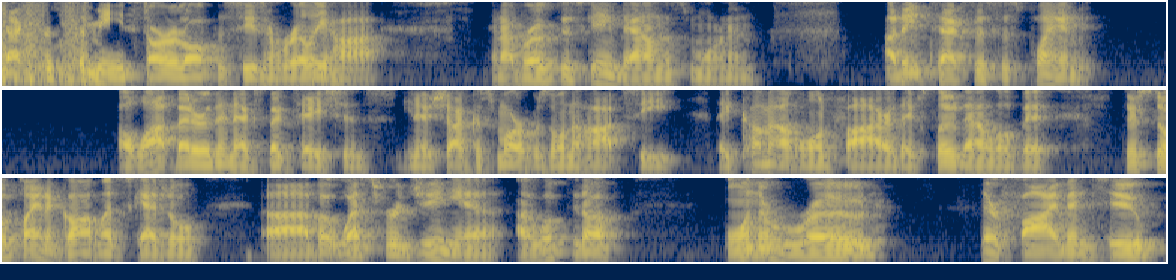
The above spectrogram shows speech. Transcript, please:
Texas to me started off the season really hot. And I broke this game down this morning. I think Texas is playing a lot better than expectations. You know, Shaka Smart was on the hot seat. They come out on fire. They've slowed down a little bit. They're still playing a gauntlet schedule. Uh, but West Virginia, I looked it up. On the road, they're five and two,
